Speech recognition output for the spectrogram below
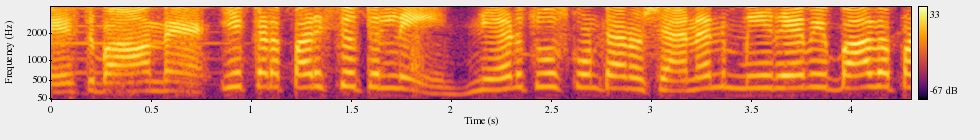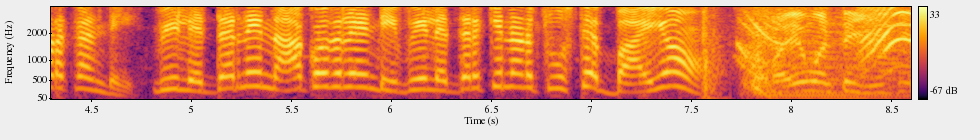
టేస్ట్ బాగుంది. ఇక్కడ పరిస్థితుల్ని నేను చూసుకుంటాను షానన్. మీరేమి బాధపడకండి. వీళ్ళిద్దరిని నాకు వదిలేండి. వీళ్ళిద్దరికి నన్ను చూస్తే భయం. భయం అంటే ఇది?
